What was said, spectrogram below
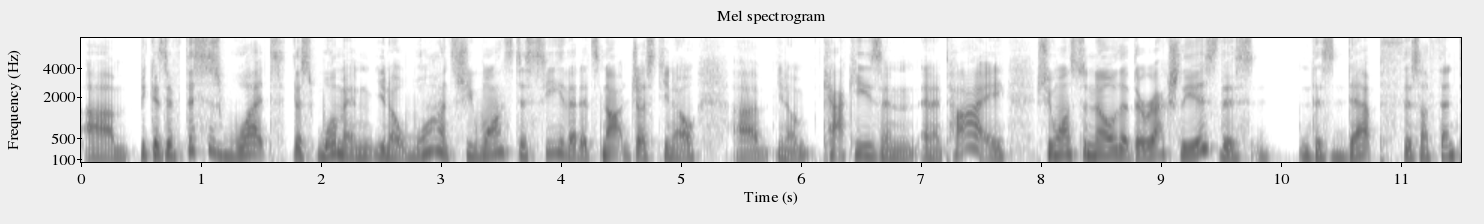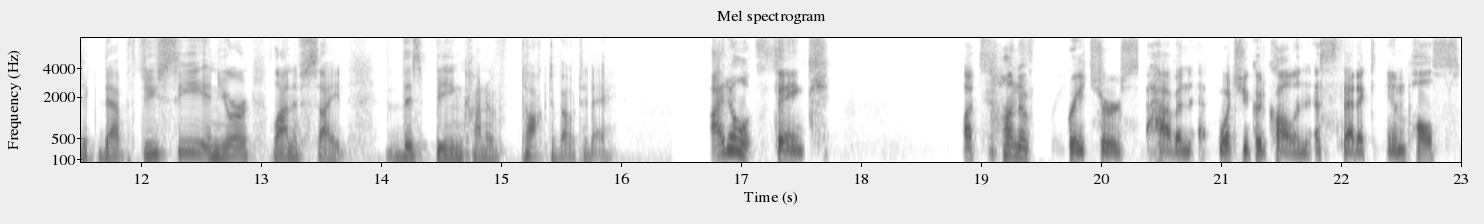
Um, because if this is what this woman, you know, wants, she wants to see that it's not just, you know, uh, you know, khakis and, and a tie. She wants to know that there actually is this this depth, this authentic depth. Do you see in your line of sight this being kind of talked about today? I don't think a ton of preachers have an what you could call an aesthetic impulse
